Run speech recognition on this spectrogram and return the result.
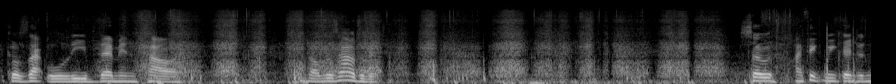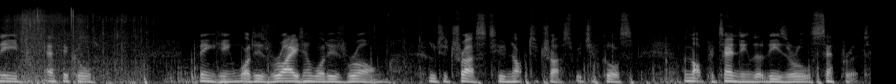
because that will leave them in power and others out of it. So I think we're going to need ethical thinking what is right and what is wrong, who to trust, who not to trust, which of course I'm not pretending that these are all separate.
